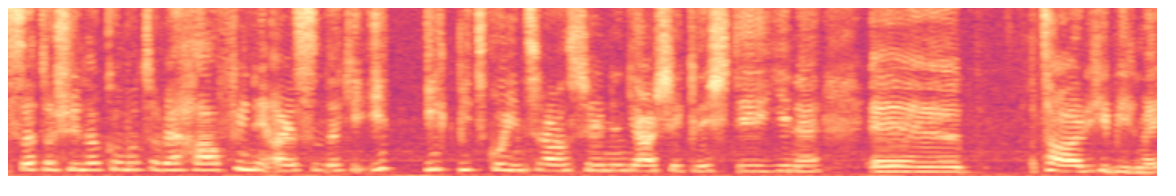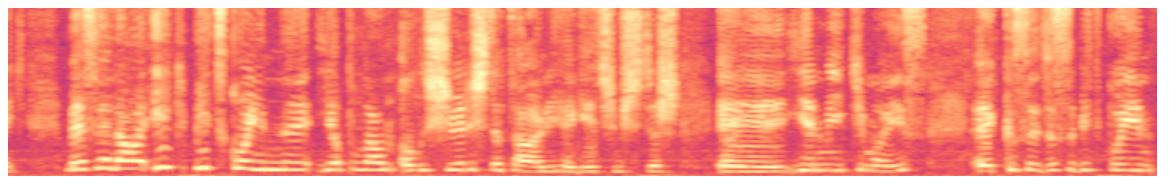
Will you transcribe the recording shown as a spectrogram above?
Satoshi Nakamoto ve Hafini arasındaki ilk, ilk Bitcoin transferinin gerçekleştiği yine e, tarihi bilmek. Mesela ilk Bitcoin'le yapılan alışveriş de tarihe geçmiştir. E, 22 Mayıs e, kısacası Bitcoin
